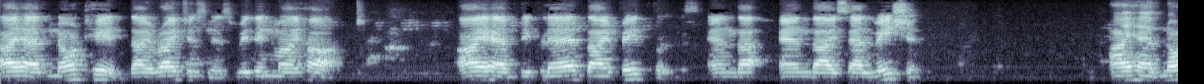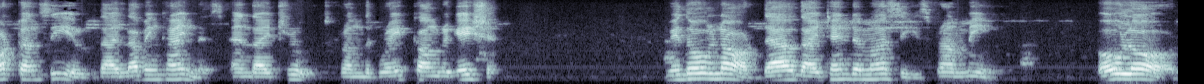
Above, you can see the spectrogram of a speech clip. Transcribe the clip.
I have not hid thy righteousness within my heart. I have declared thy faithfulness and, the, and thy salvation. I have not concealed thy loving kindness and thy truth from the great congregation. Withhold not thou thy tender mercies from me. O Lord,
